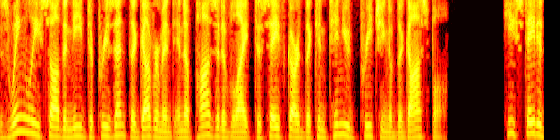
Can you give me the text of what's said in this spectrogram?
Zwingli saw the need to present the government in a positive light to safeguard the continued preaching of the gospel. He stated,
